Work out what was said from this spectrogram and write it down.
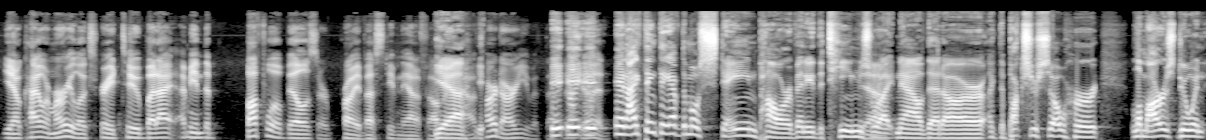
you know Kyler Murray looks great too. But I, I mean, the Buffalo Bills are probably the best team in the NFL. Yeah, right it's hard to argue with that. It, it, and I think they have the most staying power of any of the teams yeah. right now that are like the Bucs are so hurt. Lamar's doing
